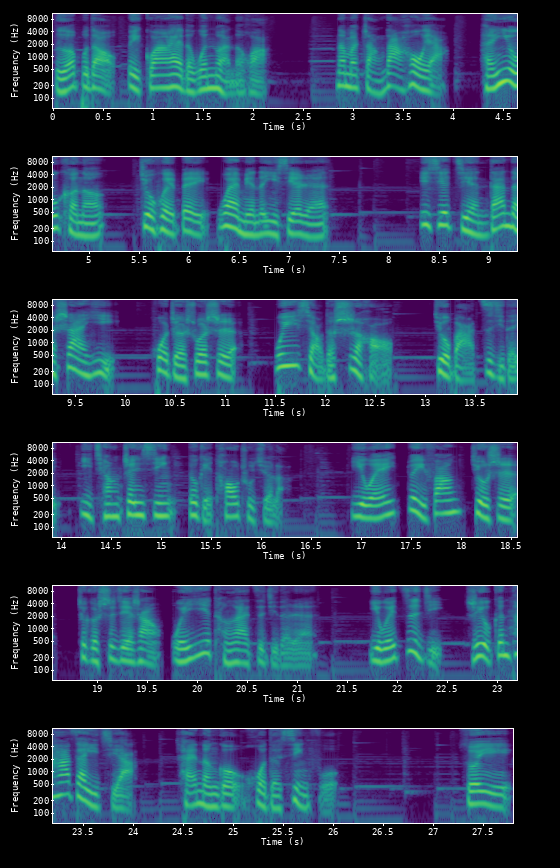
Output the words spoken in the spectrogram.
得不到被关爱的温暖的话，那么长大后呀，很有可能就会被外面的一些人、一些简单的善意，或者说是微小的示好，就把自己的一腔真心都给掏出去了，以为对方就是这个世界上唯一疼爱自己的人，以为自己只有跟他在一起啊。才能够获得幸福，所以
